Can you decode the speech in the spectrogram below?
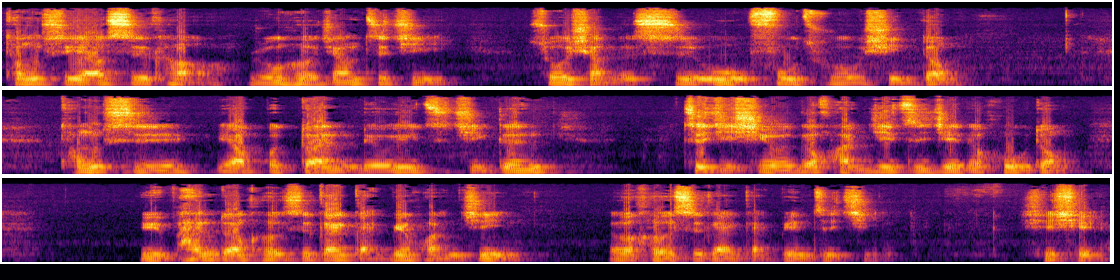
同时也要思考如何将自己所想的事物付出行动，同时要不断留意自己跟自己行为跟环境之间的互动，与判断何时该改变环境，而何时该改变自己。谢谢。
